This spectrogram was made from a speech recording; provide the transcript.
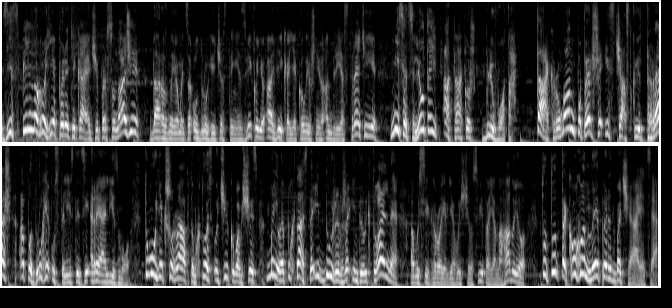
Зі спільного є перетікаючі персонажі. Дара знайомиться у другій частині з Вікою, а Віка є колишньою Андрія з третьої. Місяць лютий, а також блювота. Так, роман, по-перше, із часткою треш, а по-друге, у стилістиці реалізму. Тому, якщо раптом хтось очікував щось миле, пухнасте і дуже вже інтелектуальне, а в усіх героїв є вища освіта, я нагадую, то тут такого не передбачається.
